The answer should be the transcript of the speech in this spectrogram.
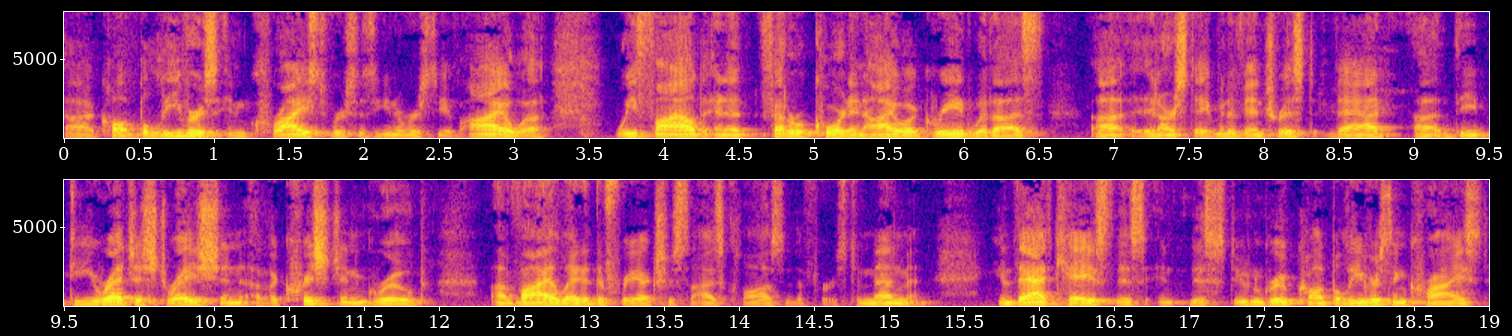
uh, called Believers in Christ versus the University of Iowa, we filed, and a federal court in Iowa agreed with us uh, in our statement of interest that uh, the deregistration of a Christian group uh, violated the free exercise clause of the First Amendment. In that case, this, this student group called Believers in Christ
